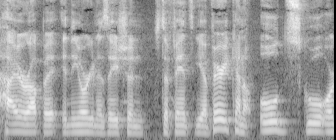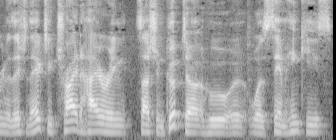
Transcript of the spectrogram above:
higher up in the organization, Stefanski, a very kind of old school organization. They actually tried hiring Sachin Gupta, who uh, was Sam Hinkie's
